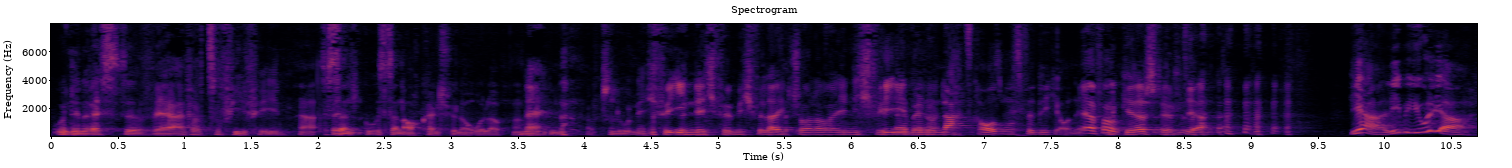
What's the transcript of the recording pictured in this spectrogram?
Und den Rest äh, wäre einfach zu viel für ihn. Ja, das ist, dann, nicht gut. ist dann auch kein schöner Urlaub. Ne? Nein, absolut nicht. Für ihn nicht. Für mich vielleicht schon, aber nicht für ihn. Ja, wenn du nachts raus musst, für dich auch nicht. Ja, okay, das stimmt, ja. Ja, liebe Julia,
